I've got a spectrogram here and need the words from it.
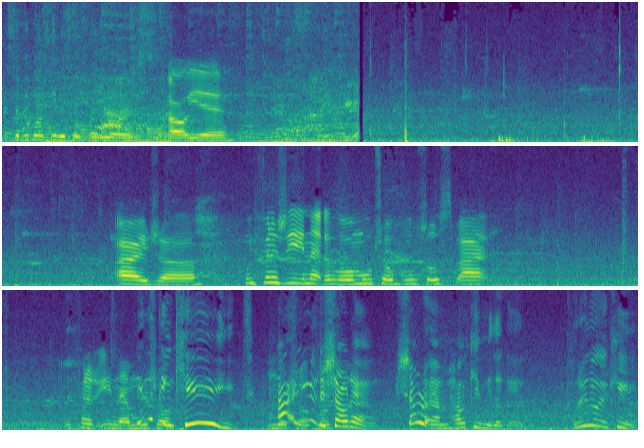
I said we're gonna see if it tastes like yours. Oh yeah. Alright y'all. We finished eating at the little Mucho Gusto spot. We finished eating that You Mucho. looking cute. How, Mucho you need to show them. Show them how cute we looking. We looking cute.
